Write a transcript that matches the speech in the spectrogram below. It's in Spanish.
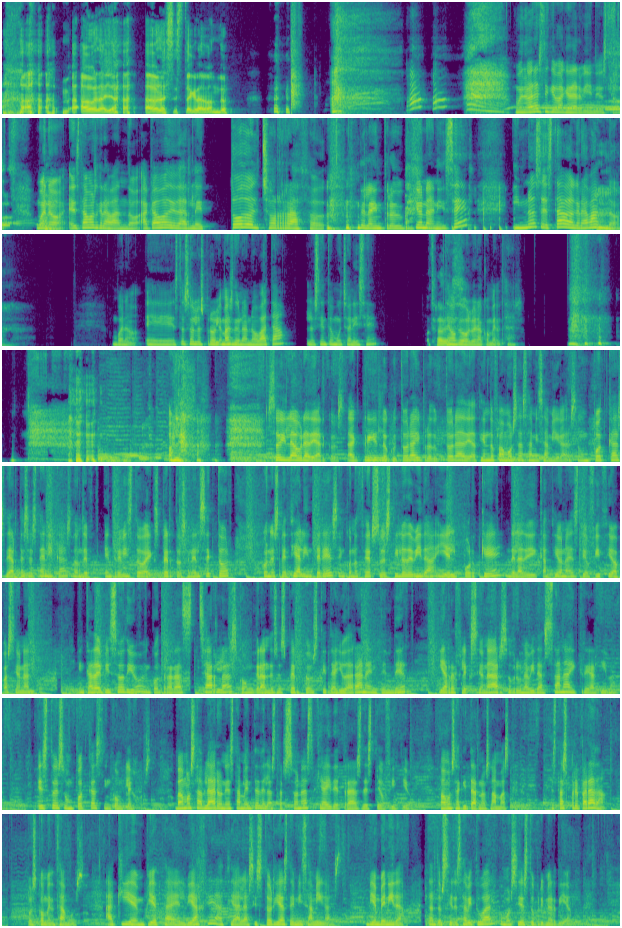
ahora ya, ahora se está grabando. bueno, ahora sí que va a quedar bien esto. Bueno, estamos grabando. Acabo de darle todo el chorrazo de la introducción a Anise y no se estaba grabando. Bueno, eh, estos son los problemas de una novata. Lo siento mucho, Anise. Otra vez. Tengo que volver a comenzar. Hola, soy Laura de Arcos, actriz, locutora y productora de Haciendo Famosas a mis Amigas, un podcast de artes escénicas donde entrevisto a expertos en el sector con especial interés en conocer su estilo de vida y el porqué de la dedicación a este oficio apasionante. En cada episodio encontrarás charlas con grandes expertos que te ayudarán a entender y a reflexionar sobre una vida sana y creativa. Esto es un podcast sin complejos. Vamos a hablar honestamente de las personas que hay detrás de este oficio. Vamos a quitarnos la máscara. ¿Estás preparada? Pues comenzamos. Aquí empieza el viaje hacia las historias de mis amigas. Bienvenida, tanto si eres habitual como si es tu primer día.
